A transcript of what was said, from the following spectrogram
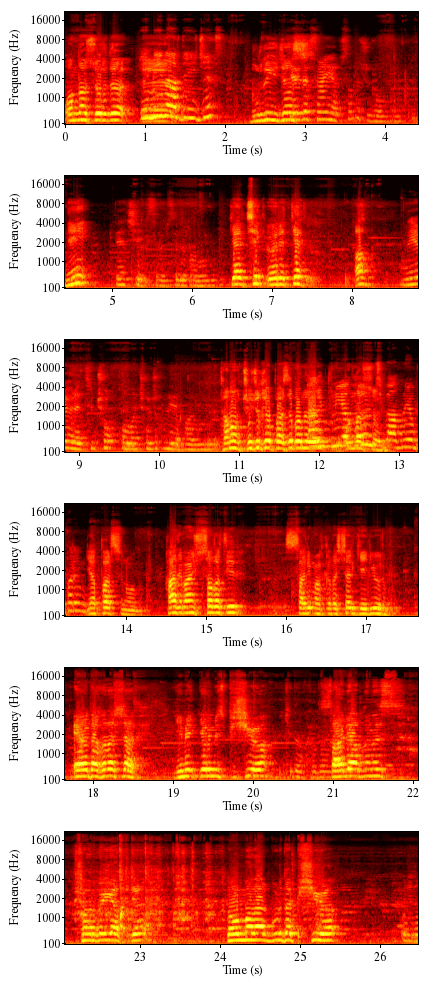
Ondan sonra da Yemeği e, nerede yiyeceğiz? burada Evde yiyeceğiz. sen yapsana şu dolmayı. Ne? Ben çeksem seni bana. Gel çek öğret gel. Al. Ne öğretim çok kolay çocukla yaparım bunu. Tamam çocuk yaparsa bana Ben öğret. bunu Ondan yaparım sonra. ki ben bunu yaparım ki. Yaparsın oğlum. Hadi ben şu salatayı sarayım arkadaşlar geliyorum. Evet arkadaşlar yemeklerimiz pişiyor. İki dakikada. Salih ablanız çorbayı yaptı. Dolmalar burada pişiyor. Orada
